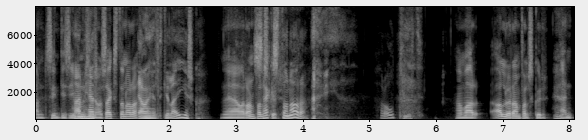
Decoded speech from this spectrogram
hann síndi í Hann símanum sínu á 16 ára. Já, hann held ekki lægi sko. Nei, hann var rannfalskur. 16 ára? Það er ótrúlega hann var alveg rannfalskur en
